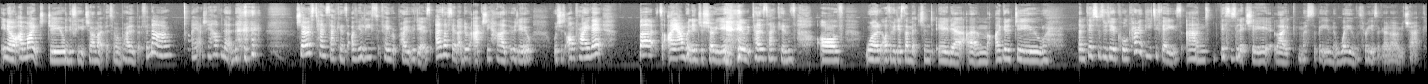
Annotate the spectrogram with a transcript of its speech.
you know I might do in the future I might put some on private but for now I actually have none Show us 10 seconds of your least favourite private videos. As I said, I don't actually have a video which is on private, but I am willing to show you 10 seconds of one of the videos I mentioned earlier. Um, I'm going to do... Um, this is a video called Current Beauty Phase and this is literally like must have been way over three years ago now, let me check.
